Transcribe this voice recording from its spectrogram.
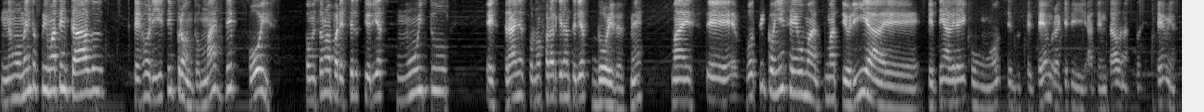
no momento foi um atentado terrorista e pronto. Mas depois começaram a aparecer teorias muito estranhas, por não falar que eram teorias doidas, né? Mas é, você conhece uma, uma teoria é, que tem a ver aí com o 11 de setembro, aquele atentado nas Torres Gêmeas?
